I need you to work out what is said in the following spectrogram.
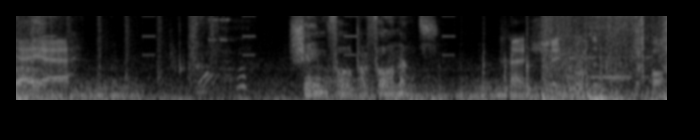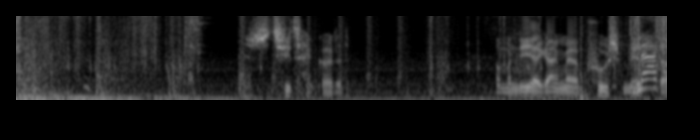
Ja, ja. Shameful performance. Shameful performance. Jeg synes tit, han gør det. Når man lige er i gang med at push mid, Match der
